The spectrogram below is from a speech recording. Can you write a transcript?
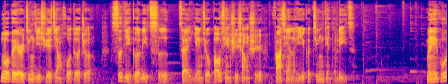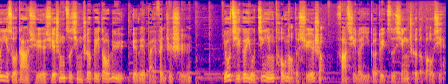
诺贝尔经济学奖获得者斯蒂格利茨在研究保险市场时，发现了一个经典的例子：美国一所大学学生自行车被盗率约为百分之十，有几个有经营头脑的学生。发起了一个对自行车的保险，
